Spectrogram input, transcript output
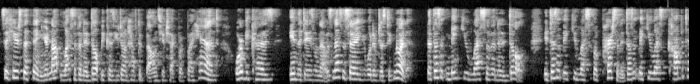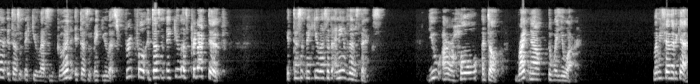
So here's the thing you're not less of an adult because you don't have to balance your checkbook by hand, or because in the days when that was necessary, you would have just ignored it. That doesn't make you less of an adult. It doesn't make you less of a person. It doesn't make you less competent. It doesn't make you less good. It doesn't make you less fruitful. It doesn't make you less productive. It doesn't make you less of any of those things. You are a whole adult right now, the way you are. Let me say that again.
